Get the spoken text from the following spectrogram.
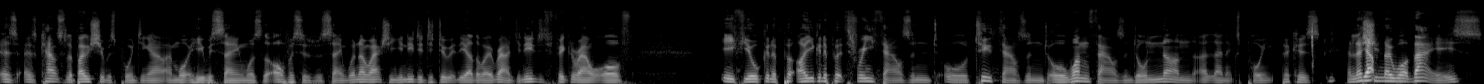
as as Councillor Bosher was pointing out, and what he was saying was that officers were saying, well, no, actually, you needed to do it the other way around. You needed to figure out of if you're going to put, are you going to put three thousand or two thousand or one thousand or none at Lennox Point? Because unless Yep. you know what that is,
